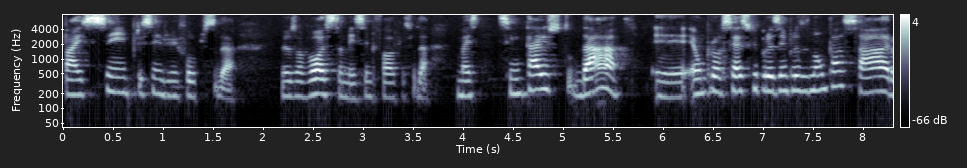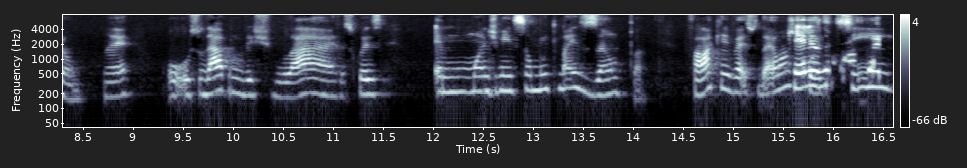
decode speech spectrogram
pai sempre, sempre me falou para estudar meus avós também sempre falavam para estudar, mas sentar e estudar é, é, um processo que, por exemplo, eles não passaram, né? Ou, estudar para um vestibular, essas coisas, é uma dimensão muito mais ampla. Falar que ele vai estudar é uma que coisa, sim,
